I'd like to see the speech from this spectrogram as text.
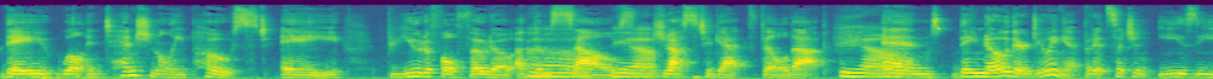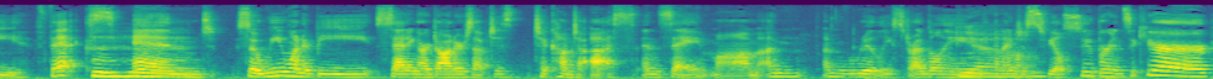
they will intentionally post a beautiful photo of themselves yeah. just to get filled up. Yeah. And they know they're doing it, but it's such an easy fix. Mm-hmm. And so we want to be setting our daughters up to to come to us and say, "Mom, I'm I'm really struggling and I just feel super insecure."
